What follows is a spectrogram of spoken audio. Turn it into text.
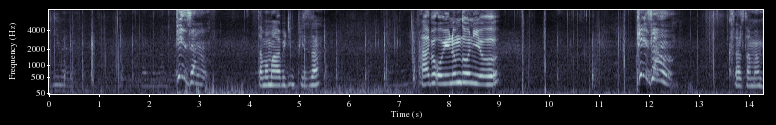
gideyim eve. Pizza. Tamam abicim pizza. Abi oyunum donuyor. Pizza. Kral tamam.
